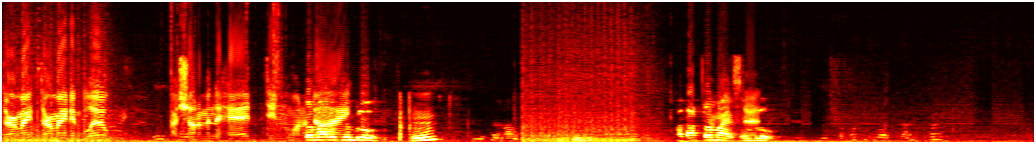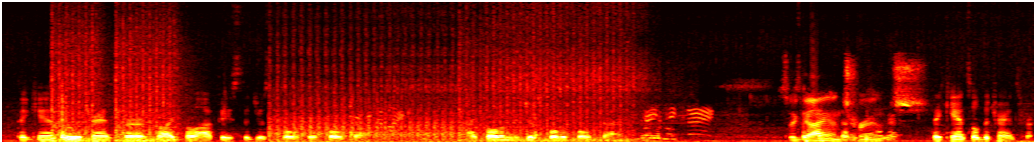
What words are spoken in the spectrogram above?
Thermite, thermite in blue. I shot him in the head, didn't want to die. Thermite is in blue. Hmm? I got thermite in blue. They canceled the transfer, so I told Hafiz to just pull the full track. I told him to just pull the full track. So So guy from in trench. They canceled the transfer.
